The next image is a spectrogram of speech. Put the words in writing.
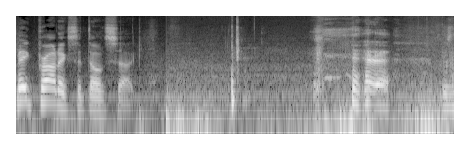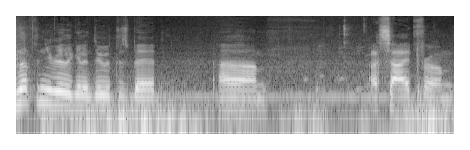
make products that don't suck. There's nothing you're really gonna do with this bed, um, aside from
